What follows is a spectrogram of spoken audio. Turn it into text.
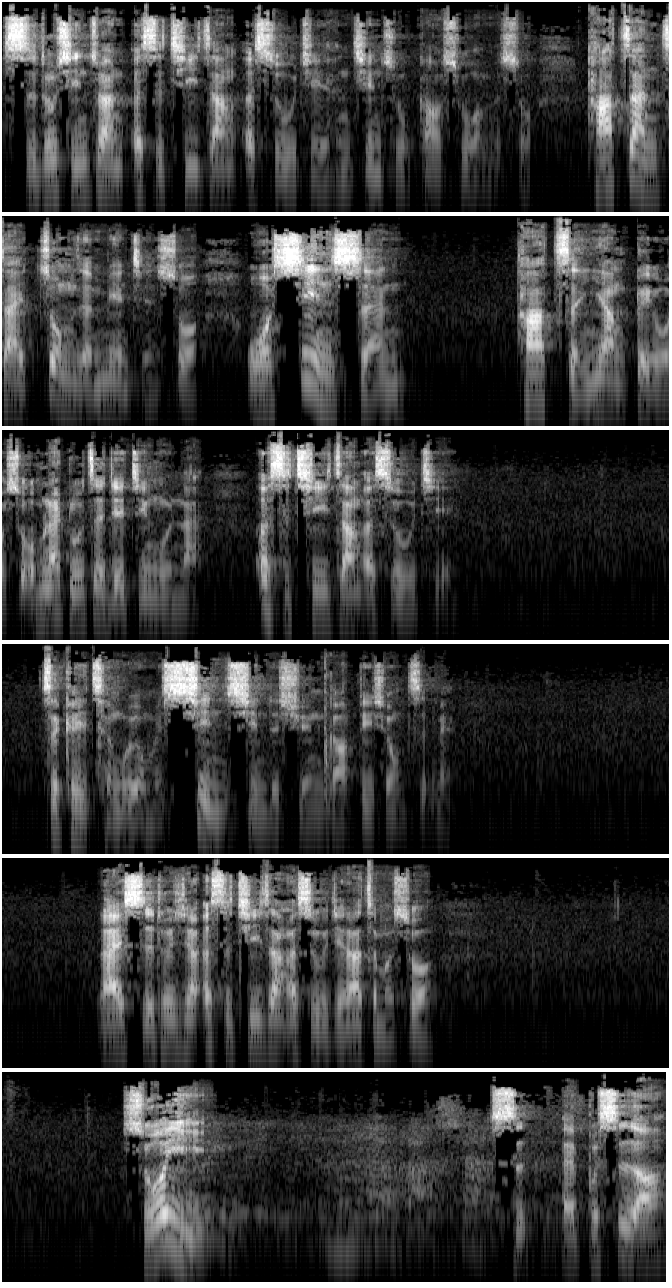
使徒行传》二十七章二十五节很清楚告诉我们说，他站在众人面前说：“我信神。”他怎样对我说？我们来读这节经文来，二十七章二十五节。这可以成为我们信心的宣告，弟兄姊妹。来，使徒行二十七章二十五节，他怎么说？所以是哎，不是哦。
